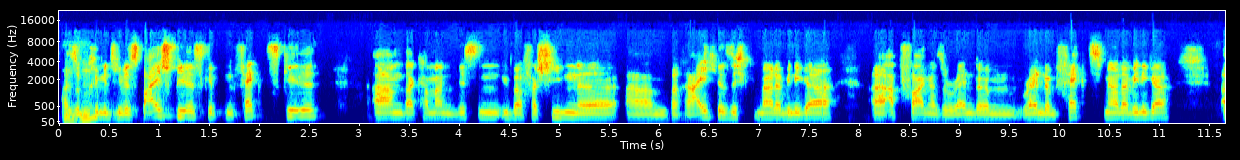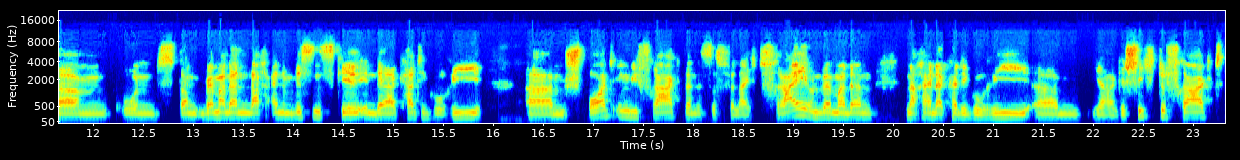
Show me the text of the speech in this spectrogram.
Also mhm. primitives Beispiel, es gibt ein Fact-Skill, ähm, da kann man Wissen über verschiedene ähm, Bereiche sich mehr oder weniger äh, abfragen, also random, random Facts mehr oder weniger. Ähm, und dann, wenn man dann nach einem Wissensskill in der Kategorie ähm, Sport irgendwie fragt, dann ist das vielleicht frei. Und wenn man dann nach einer Kategorie ähm, ja, Geschichte fragt,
